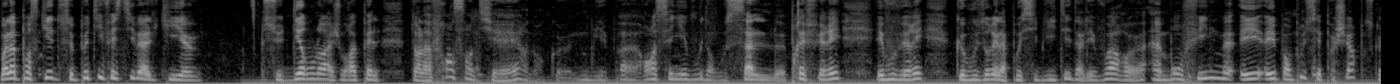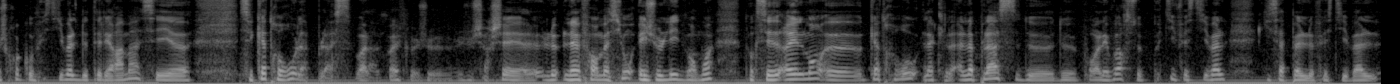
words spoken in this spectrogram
Voilà pour ce qui est de ce petit festival qui... euh, se déroulera, je vous rappelle, dans la France entière. Donc euh, n'oubliez pas, renseignez-vous dans vos salles préférées et vous verrez que vous aurez la possibilité d'aller voir euh, un bon film. Et, en plus, c'est pas cher parce que je crois qu'au festival de Télérama, c'est euh, c'est 4 euros la place. Voilà, je, cherchais euh, l'information et je l'ai devant moi. Donc c'est réellement euh, 4 euros la, place pour aller voir ce petit festival qui s'appelle le festival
